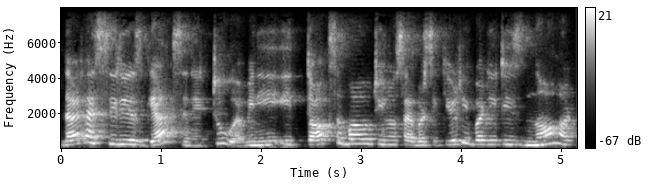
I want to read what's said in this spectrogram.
that has serious gaps in it too. I mean, it, it talks about you know cyber security, but it is not.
